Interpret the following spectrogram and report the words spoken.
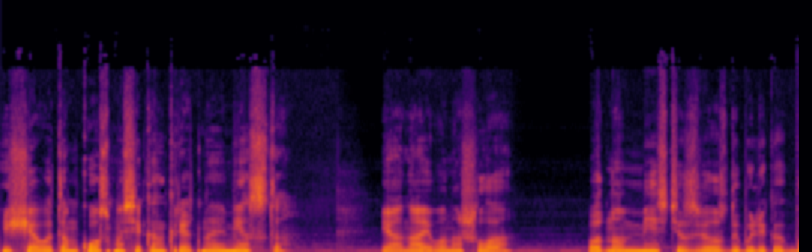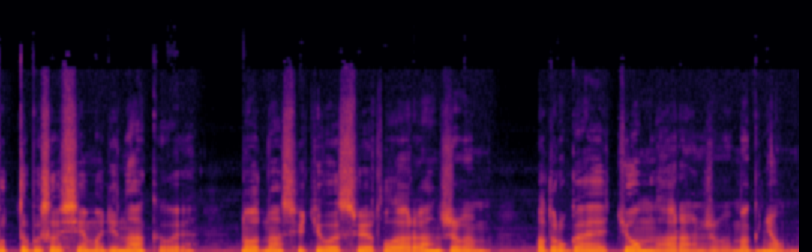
ища в этом космосе конкретное место. И она его нашла. В одном месте звезды были как будто бы совсем одинаковые, но одна светилась светло-оранжевым, а другая темно-оранжевым огнем.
